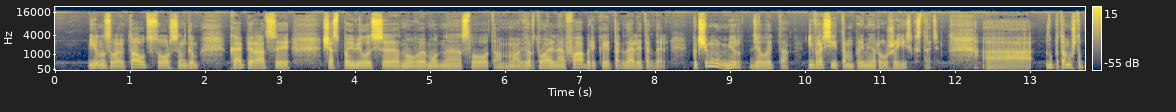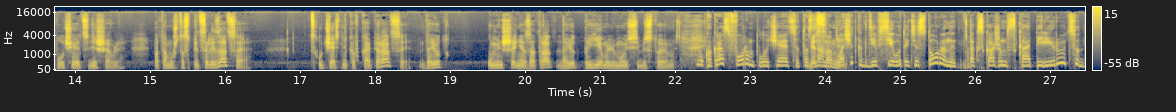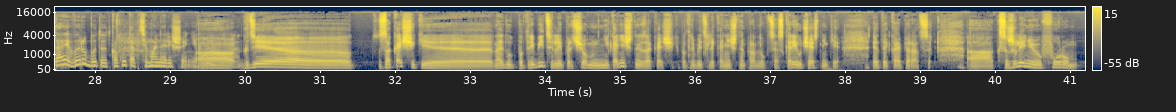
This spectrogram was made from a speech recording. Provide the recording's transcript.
Ее называют аутсорсингом, кооперацией. Сейчас появилось э, новое модное слово, там, виртуальная фабрика и так далее, и так далее. Почему мир делает так? И в России тому примеры уже есть, кстати. А, ну, потому что получается дешевле. Потому что специализация участников кооперации дает уменьшение затрат дает приемлемую себестоимость. Ну, как раз форум получается та Без самая сомнений. площадка, где все вот эти стороны, да. так скажем, скооперируются, да, и выработают какое-то оптимальное решение. А, где э, заказчики найдут потребителей, причем не конечные заказчики, потребители конечной продукции, а скорее участники этой кооперации. А, к сожалению, форум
